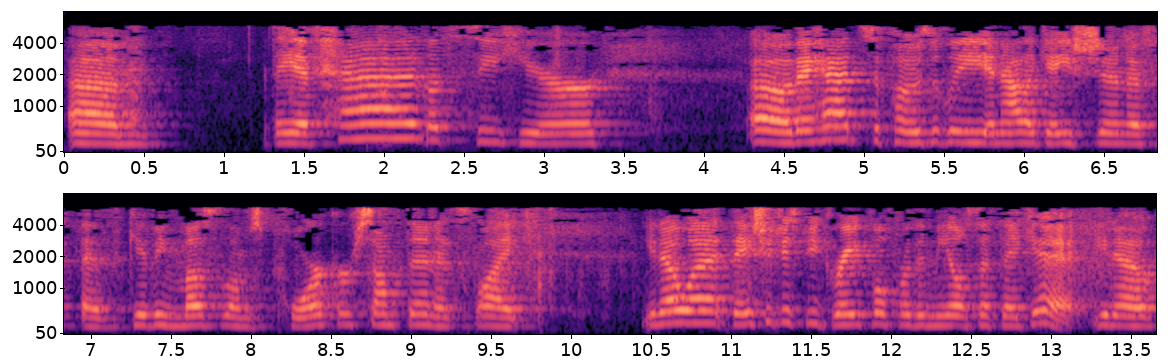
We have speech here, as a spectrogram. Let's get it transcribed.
Um, they have had, let's see here, oh, they had supposedly an allegation of, of giving Muslims pork or something. It's like, you know what? They should just be grateful for the meals that they get. You know,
